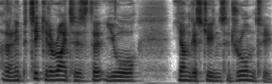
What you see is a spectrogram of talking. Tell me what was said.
are there any particular writers that your younger students are drawn to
